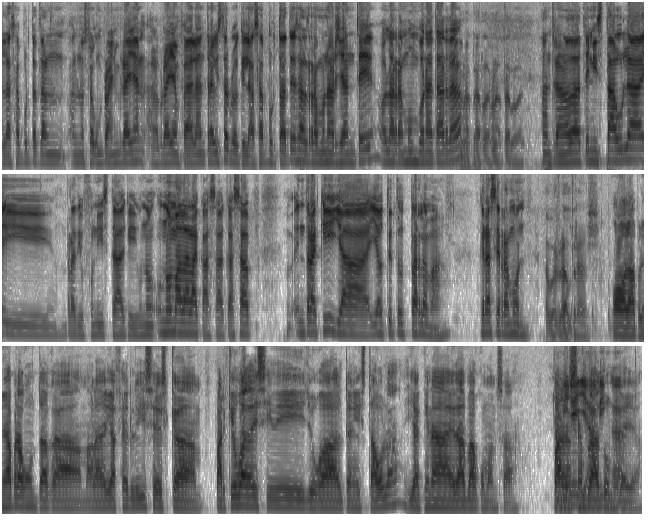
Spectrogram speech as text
les ha portat el, el nostre company Brian. El Brian fa l'entrevista, però qui les ha portat és el Ramon Argenté. Hola, Ramon, bona tarda. Bona tarda, bona tarda. entrenador de tenis taula i radiofonista aquí, un, un home de la casa que sap, entra aquí i ja, ja ho té tot per la mà. Gràcies, Ramon. A vosaltres. Bueno, la primera pregunta que m'agradaria fer-li és que per què va decidir jugar al tenis taula i a quina edat va començar? Per Mireia, exemple, tu, vinga. Mireia.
